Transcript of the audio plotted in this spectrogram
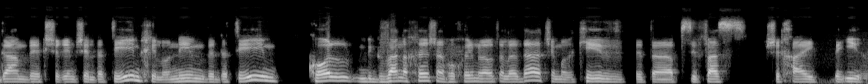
גם בהקשרים של דתיים, חילונים ודתיים, כל מגוון אחר שאנחנו יכולים להעלות על הדעת שמרכיב את הפסיפס שחי בעיר.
